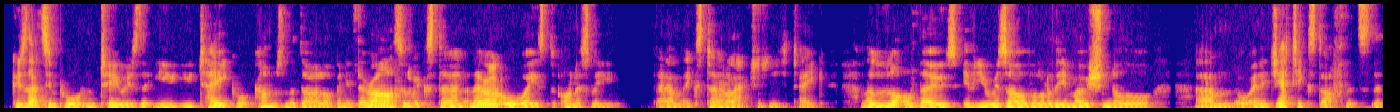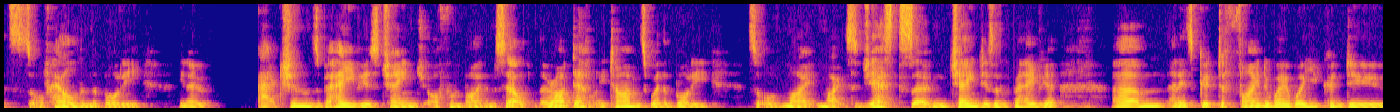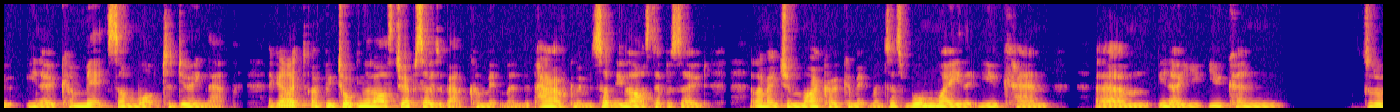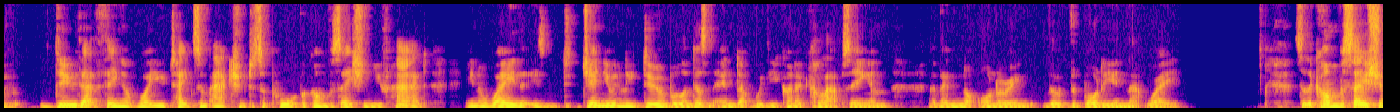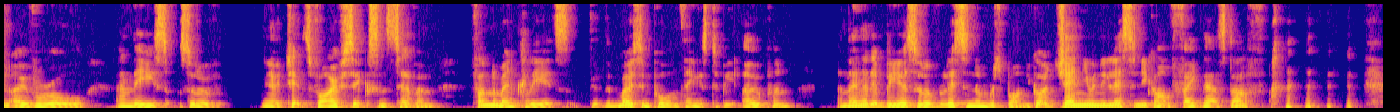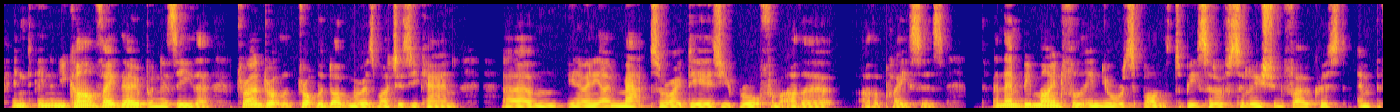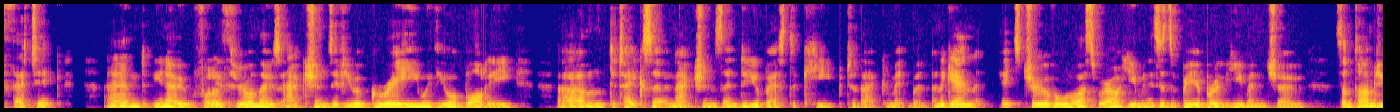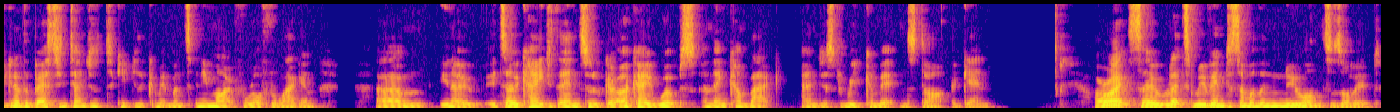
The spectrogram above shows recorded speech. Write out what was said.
because that's important too. Is that you you take what comes from the dialogue, and if there are sort of external, and there aren't always honestly um, external actions you need to take, and a lot of those, if you resolve a lot of the emotional or um, or energetic stuff that's that's sort of held in the body, you know, actions, behaviors change often by themselves. There are definitely times where the body sort of might might suggest certain changes of behavior. Um, and it's good to find a way where you can do, you know, commit somewhat to doing that. Again, I, have been talking the last two episodes about commitment, the power of commitment. Certainly, last episode, and I mentioned micro commitments. That's one way that you can, um, you know, you, you can sort of do that thing of where you take some action to support the conversation you've had in a way that is genuinely doable and doesn't end up with you kind of collapsing and, and then not honoring the, the body in that way. So the conversation overall and these sort of you know tips five, six, and seven. Fundamentally, it's the, the most important thing is to be open and then let it be a sort of listen and respond. You've got to genuinely listen. You can't fake that stuff, and, and you can't fake the openness either. Try and drop the, drop the dogma as much as you can, um, you know, any maps or ideas you've brought from other other places, and then be mindful in your response to be sort of solution focused, empathetic, and you know, follow through on those actions. If you agree with your body um, to take certain actions, then do your best to keep to that commitment. And again, it's true of all of us. We are human. This is a be a brilliant human show. Sometimes you can have the best intentions to keep to the commitments, and you might fall off the wagon um, you know, it's okay to then sort of go, okay, whoops, and then come back and just recommit and start again. All right, so let's move into some of the nuances of it.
